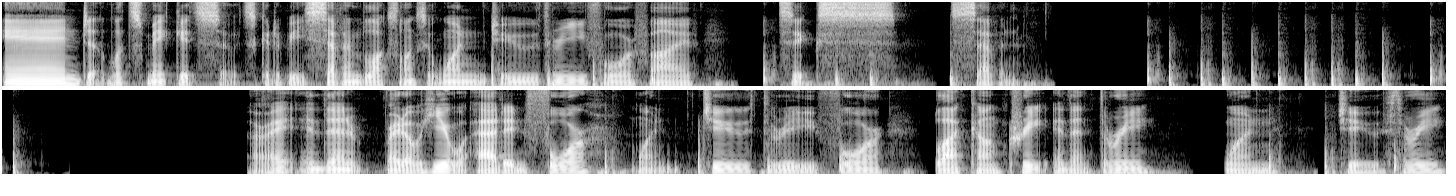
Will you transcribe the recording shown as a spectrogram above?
And let's make it so it's going to be seven blocks long. So one, two, three, four, five, six, seven. All right, and then right over here, we'll add in four. One, two, three, four. Black concrete, and then three. One, two, three.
